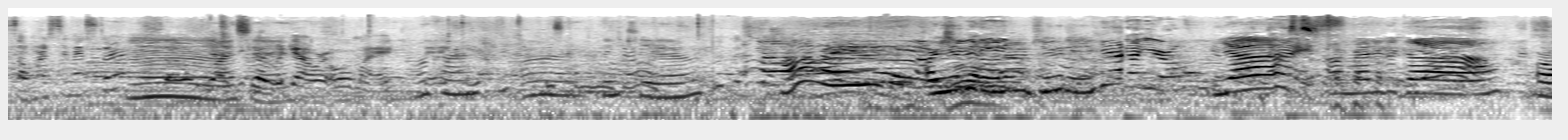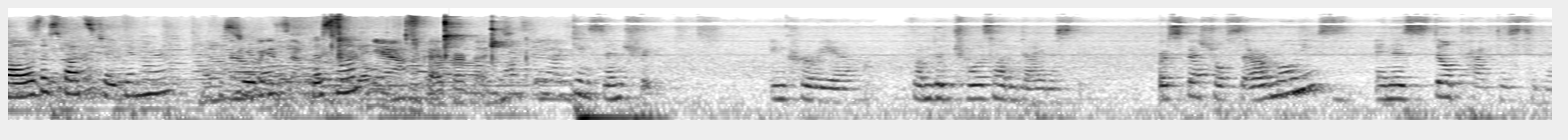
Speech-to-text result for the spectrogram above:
summer semester. Mm, so, yeah, I you see. can look at our oh my. Okay. Alright, thank you. Hi. Are you the owner of Judy? You got your own. Yes, I'm ready to go. Are all of the spots taken here? at the studio? This one? Yeah. Okay, perfect. 19th century in Korea from the Joseon dynasty for special ceremonies and is still practiced today.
